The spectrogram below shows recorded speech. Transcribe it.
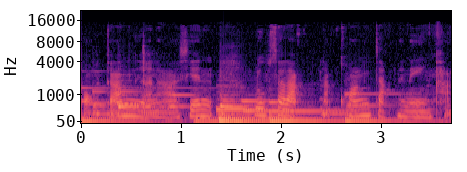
ของกล้ามเนื้อนะคะ เช่น รูปสลักหนักคว้างจักนั่นเองค่ะ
